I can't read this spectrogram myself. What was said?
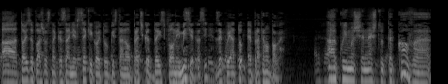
А той заплашва с наказание всеки, който би станал пречка да изпълни мисията си, за която е пратен от Бога. А ако имаше нещо такова,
